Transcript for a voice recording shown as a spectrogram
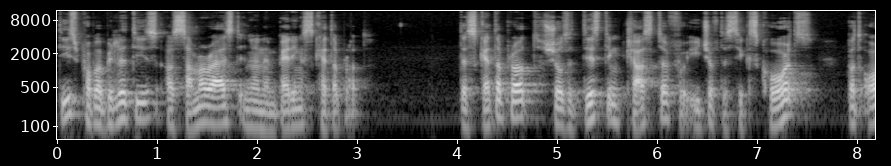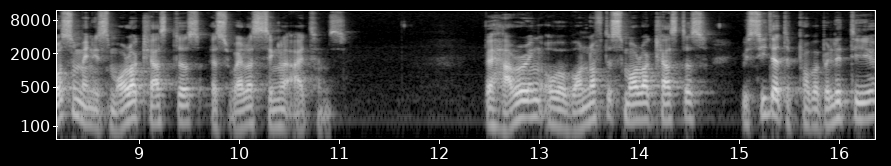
these probabilities are summarized in an embedding scatterplot. The scatterplot shows a distinct cluster for each of the six cohorts, but also many smaller clusters as well as single items. By hovering over one of the smaller clusters, we see that the probability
